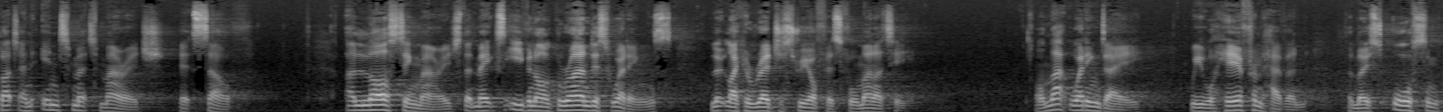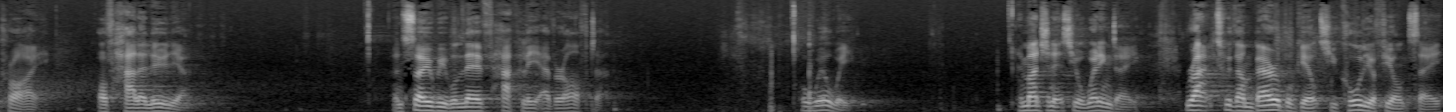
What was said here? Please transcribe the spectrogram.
but an intimate marriage itself. A lasting marriage that makes even our grandest weddings look like a registry office formality. On that wedding day, we will hear from heaven the most awesome cry of Hallelujah. And so we will live happily ever after. Or will we? Imagine it's your wedding day. Racked with unbearable guilt, you call your fiancée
